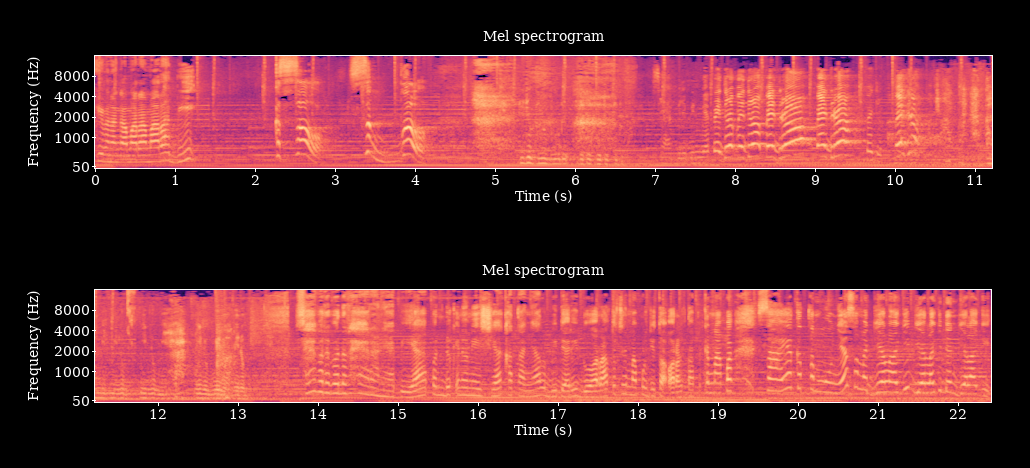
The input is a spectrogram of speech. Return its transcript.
Gimana nggak marah-marah, Bi? Kesel, sebel. Duduk dulu, Bu. Duduk, duduk, duduk. Saya ambil minum ya. Pedro, Pedro, Pedro, Pedro, Pedro, Pedro. Ambil minum, minum ya. Minum, minum, minum. Saya benar-benar heran ya, Bi ya. Penduduk Indonesia katanya lebih dari 250 juta orang. Tapi kenapa saya ketemunya sama dia lagi, dia lagi, dan dia lagi?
